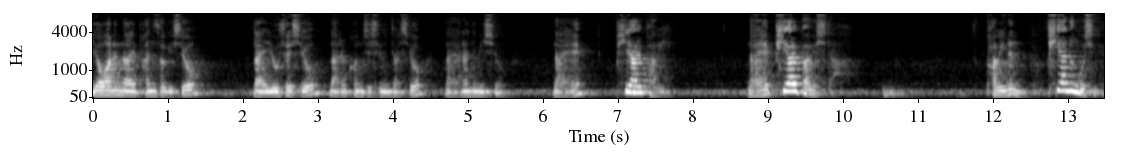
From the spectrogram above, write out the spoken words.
여호와는 나의 반석이시요 나의 요새시요 나를 건지시는 자시요 나의 하나님이시요 나의 피할 바위 나의 피할 바위시다. 바위는 피하는 곳이에요.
